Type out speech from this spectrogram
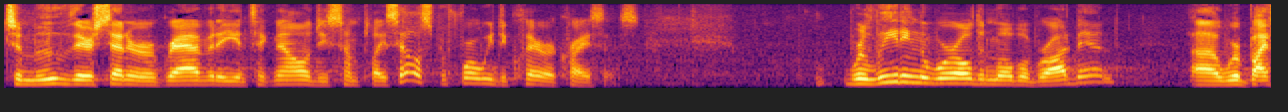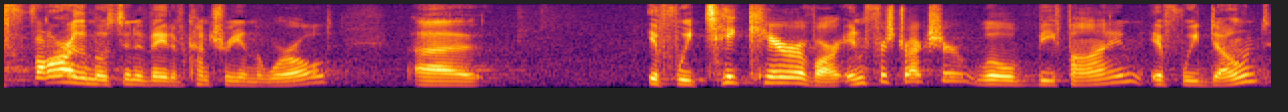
to move their center of gravity and technology someplace else before we declare a crisis. We're leading the world in mobile broadband. Uh, we're by far the most innovative country in the world. Uh, if we take care of our infrastructure, we'll be fine. If we don't,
